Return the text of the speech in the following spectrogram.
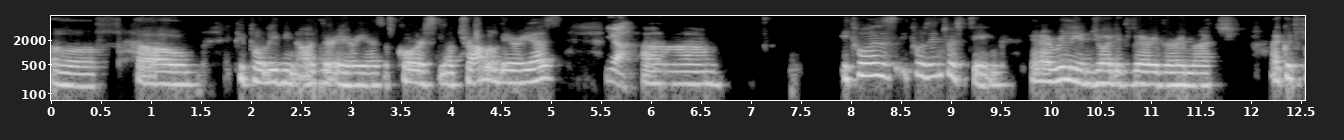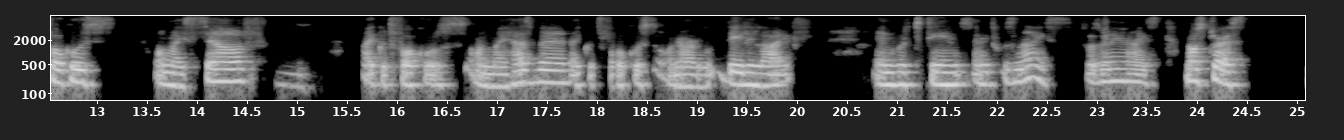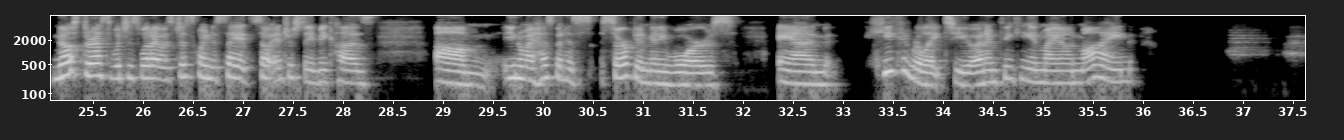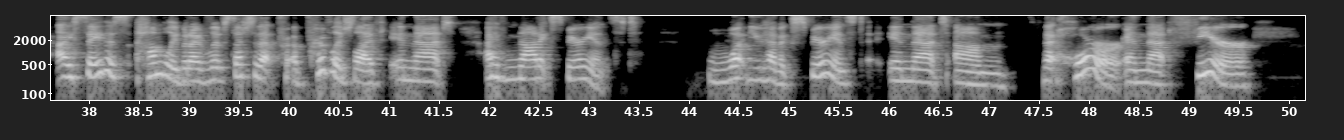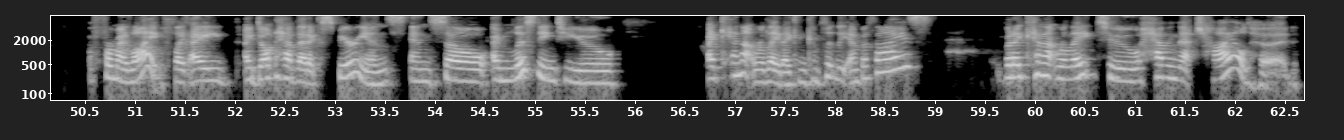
of how people live in other areas. Of course, not traveled areas. Yeah. Um, it was it was interesting, and I really enjoyed it very very much. I could focus on myself. I could focus on my husband. I could focus on our daily life and routines, and it was nice. It was really nice. No stress. No stress, which is what I was just going to say. It's so interesting because um, you know, my husband has served in many wars and he could relate to you. And I'm thinking in my own mind, I say this humbly, but I've lived such that a privileged life in that I have not experienced what you have experienced in that um, that horror and that fear for my life. Like I I don't have that experience, and so I'm listening to you I cannot relate. I can completely empathize, but I cannot relate to having that childhood,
